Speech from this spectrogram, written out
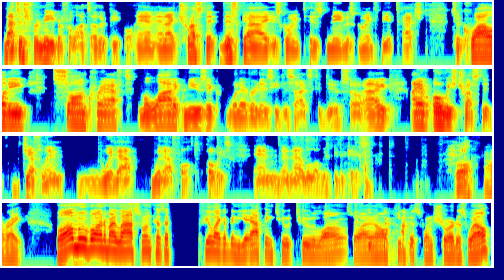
not just for me, but for lots of other people. And, and I trust that this guy is going to, his name is going to be attached to quality, songcraft, melodic music, whatever it is he decides to do. So I, I have always trusted Jeff Lynne without, without fault, always. And, and that will always be the case. Cool. All right. Well, I'll move on to my last one because I feel like I've been yapping too too long, so I'll keep this one short as well.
